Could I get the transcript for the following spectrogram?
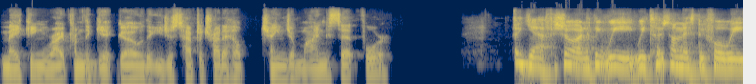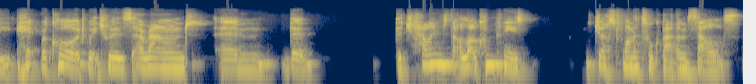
making right from the get go that you just have to try to help change a mindset for? Uh, yeah, for sure. And I think we we touched on this before we hit record, which was around um, the the challenge that a lot of companies just want to talk about themselves,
